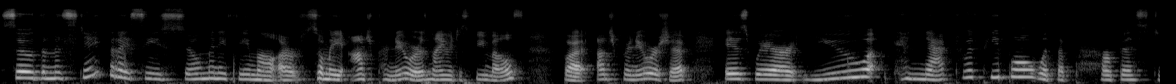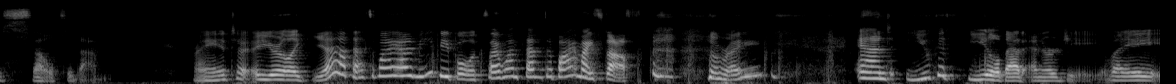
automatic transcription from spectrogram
So the mistake that I see so many female or so many entrepreneurs, not even just females, but entrepreneurship is where you connect with people with the purpose to sell to them. Right? You're like, yeah, that's why I meet people because I want them to buy my stuff. right? And you could feel that energy. Like,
